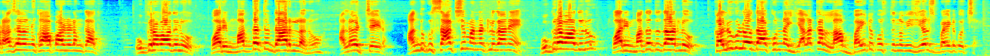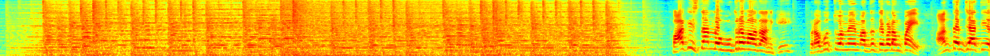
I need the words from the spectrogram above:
ప్రజలను కాపాడడం కాదు ఉగ్రవాదులు వారి మద్దతుదారులను అలర్ట్ చేయడం. అందుకు సాక్ష్యం అన్నట్లుగానే ఉగ్రవాదులు వారి మద్దతుదారులు కలుగులో దాక్కున్న ఎలకల్లా బయటకు వస్తున్న విజువల్స్ బయటకు వచ్చాయి పాకిస్తాన్లో ఉగ్రవాదానికి ప్రభుత్వమే మద్దతు ఇవ్వడంపై అంతర్జాతీయ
